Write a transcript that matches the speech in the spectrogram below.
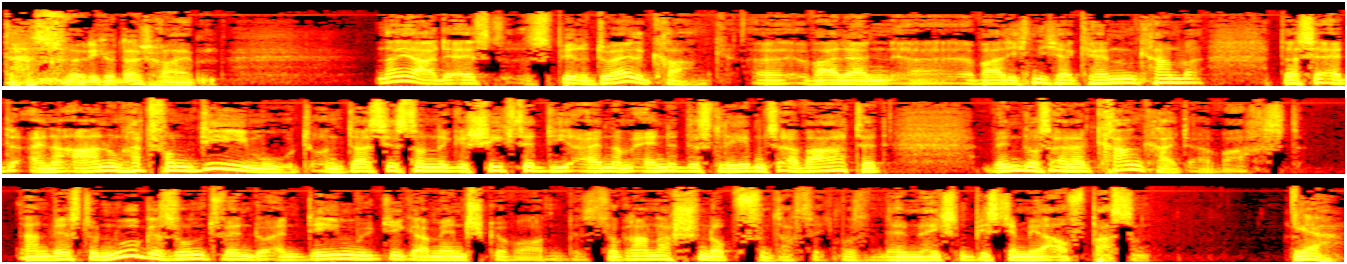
Das würde ich unterschreiben. Naja, der ist spirituell krank, äh, weil, er, äh, weil ich nicht erkennen kann, dass er eine Ahnung hat von Demut. Und das ist so eine Geschichte, die einen am Ende des Lebens erwartet. Wenn du aus einer Krankheit erwachst, dann wirst du nur gesund, wenn du ein demütiger Mensch geworden bist. Sogar nach Schnupfen sagst du, ich muss demnächst ein bisschen mehr aufpassen. Ja.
